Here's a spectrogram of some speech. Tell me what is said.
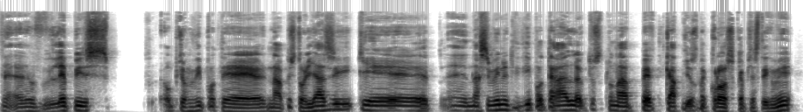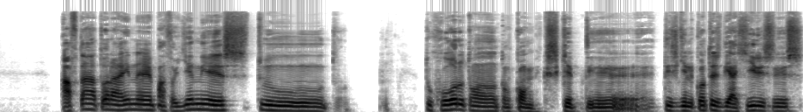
ε, βλέπεις οποιονδήποτε να πιστολιάζει και ε, να συμβαίνει οτιδήποτε άλλο εκτός από το να πέφτει κάποιος νεκρός κάποια στιγμή. Αυτά τώρα είναι παθογένειες του, του, του χώρου των, των κόμιξ και τη, της γενικότερης διαχείρισης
